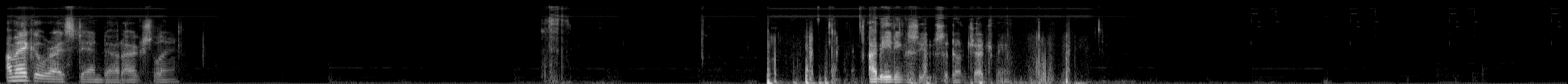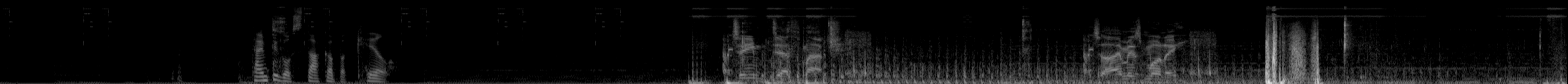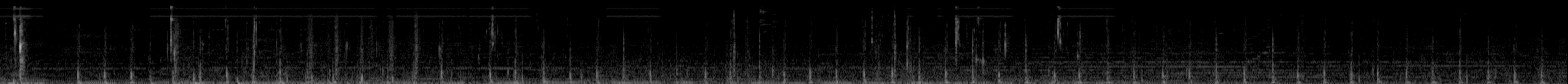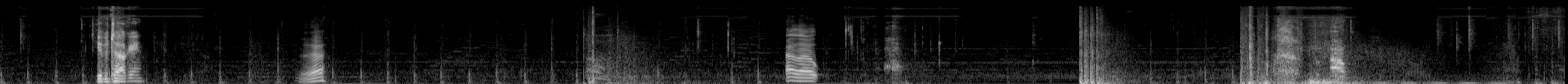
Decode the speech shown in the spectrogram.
I'll make it where I stand out actually. I'm eating soup, so don't judge me. Time to go stock up a kill. Team deathmatch. Time is money. You been talking? Yeah. Hello. I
